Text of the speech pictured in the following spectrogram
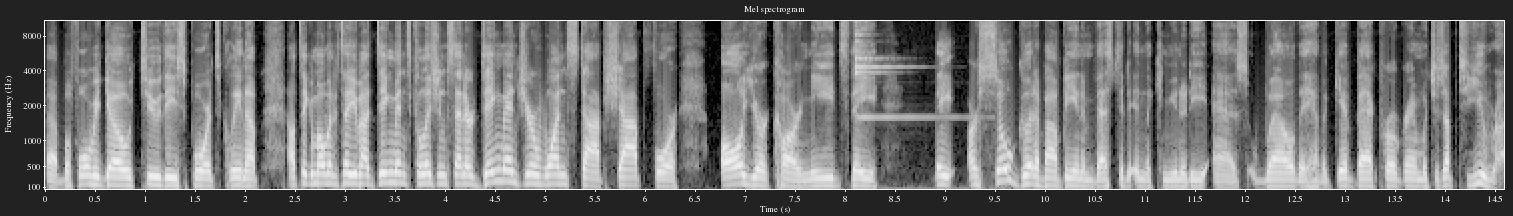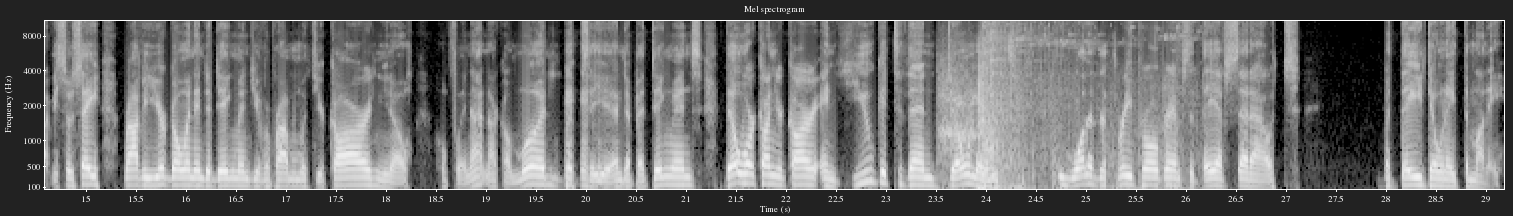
Uh, before we go to the sports cleanup, I'll take a moment to tell you about Dingman's Collision Center. Dingman's your one-stop shop for all your car needs. They they are so good about being invested in the community as well. They have a give back program, which is up to you, Ravi. So, say, Ravi, you're going into Dingman's, you have a problem with your car, you know, hopefully not, knock on wood, but say you end up at Dingman's, they'll work on your car and you get to then donate to one of the three programs that they have set out, but they donate the money.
